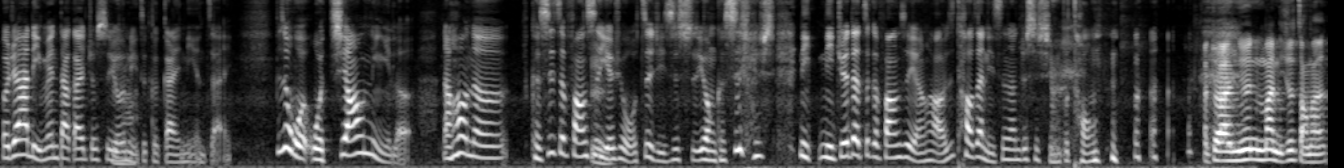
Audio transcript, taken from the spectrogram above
我觉得它里面大概就是有你这个概念在，就是我我教你了，然后呢。可是这方式也许我自己是适用，可是也许你你觉得这个方式也很好，是套在你身上就是行不通。啊，对啊，你说你妈你就长得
